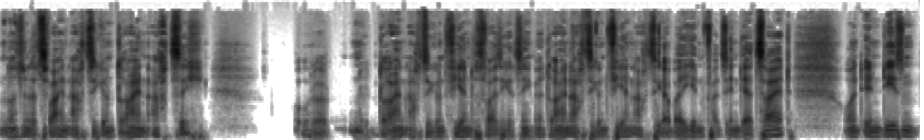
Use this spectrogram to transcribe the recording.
1982 und 83 oder 83 und 4, das weiß ich jetzt nicht mehr, 83 und 84, aber jedenfalls in der Zeit. Und in diesen,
